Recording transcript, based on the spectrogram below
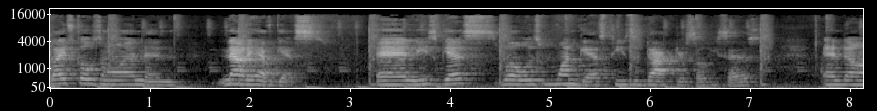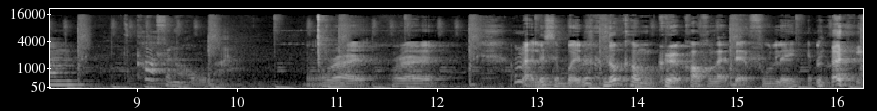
life goes on and now they have guests. And these guests, well, it's one guest, he's a doctor, so he says. And um coughing a whole lot. Right, right. I'm like, listen, buddy, don't come crib coughing like that, Fule. like,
